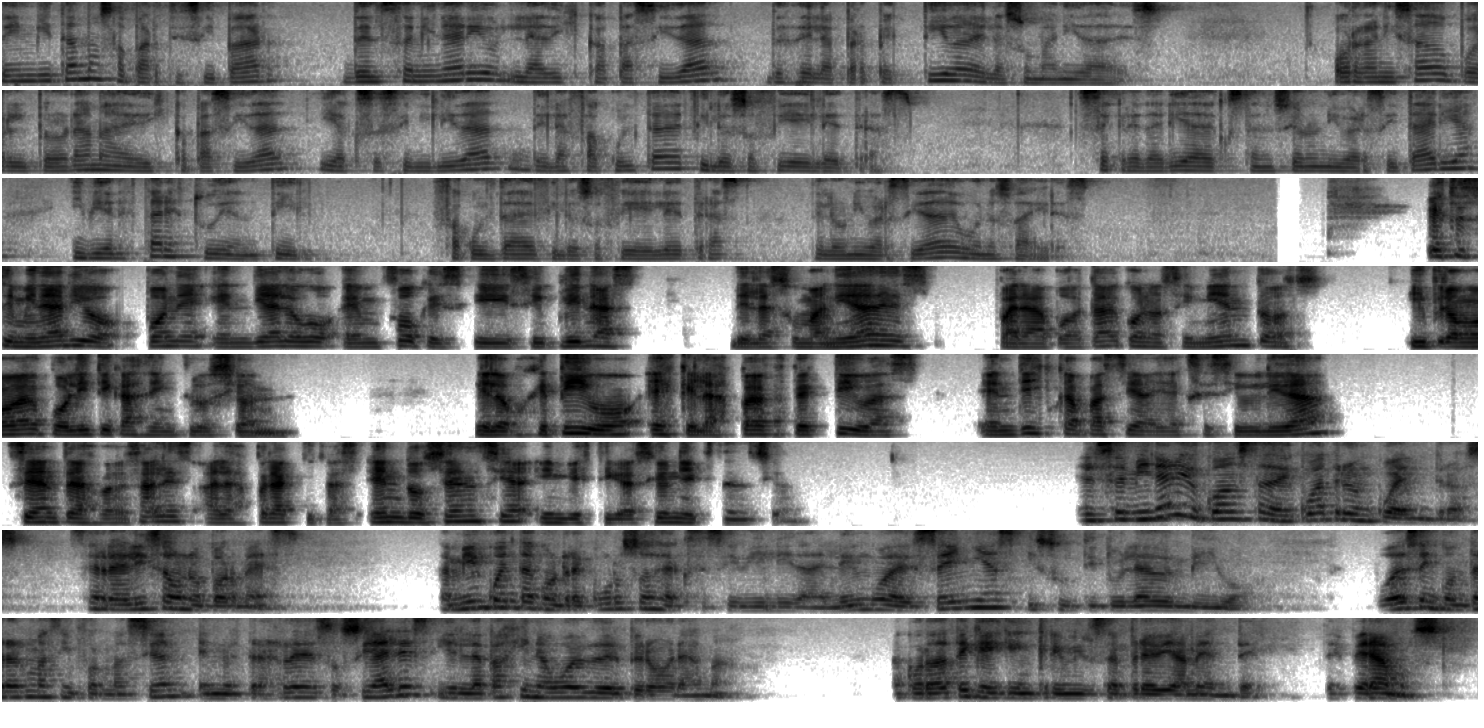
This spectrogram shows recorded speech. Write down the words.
te invitamos a participar del seminario La discapacidad desde la perspectiva de las humanidades, organizado por el Programa de Discapacidad y Accesibilidad de la Facultad de Filosofía y Letras, Secretaría de Extensión Universitaria y Bienestar Estudiantil, Facultad de Filosofía y Letras de la Universidad de Buenos Aires. Este seminario pone en diálogo enfoques y disciplinas de las humanidades para aportar conocimientos y promover políticas de inclusión. El objetivo es que las perspectivas en discapacidad y accesibilidad sean transversales a las prácticas en docencia, investigación y extensión. El seminario consta de cuatro encuentros. Se realiza uno por mes. También cuenta con recursos de accesibilidad, lengua de señas y subtitulado en vivo. Puedes encontrar más información en nuestras redes sociales y en la página web del programa. Acordate que hay que inscribirse previamente. Te esperamos.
